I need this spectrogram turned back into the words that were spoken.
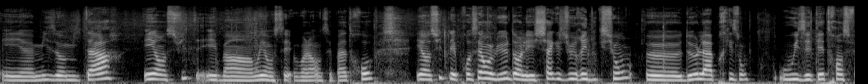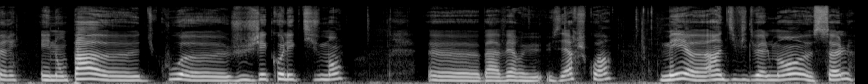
et mise au mitard et ensuite, eh ben, oui, on sait, voilà, on sait pas trop. Et ensuite, les procès ont lieu dans les chaque juridiction de la prison où ils étaient transférés et non pas du coup jugés collectivement bah, vers Userche, quoi, mais individuellement, seuls,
